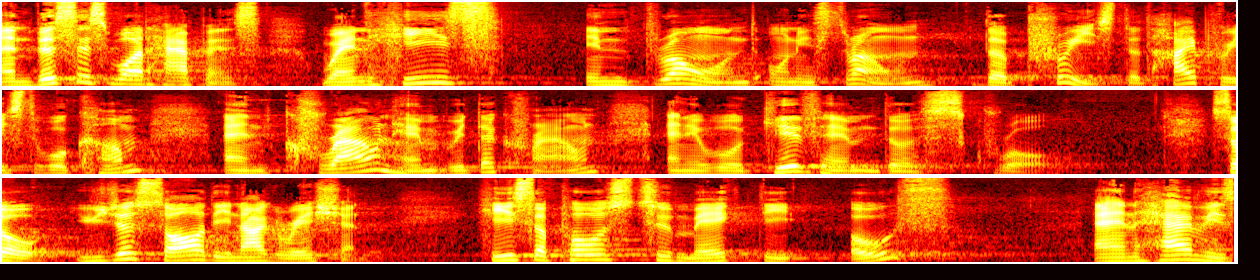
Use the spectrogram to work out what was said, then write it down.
and this is what happens when he's enthroned on his throne. The priest, the high priest, will come and crown him with the crown, and it will give him the scroll. So you just saw the inauguration. He's supposed to make the oath and have his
